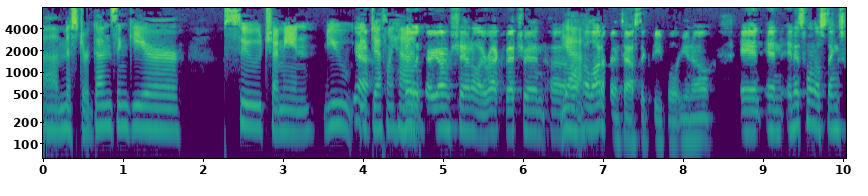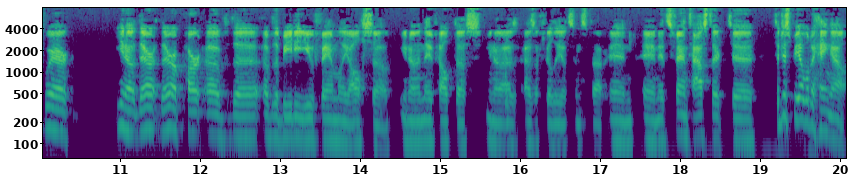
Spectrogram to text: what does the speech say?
uh, Mr. Guns and Gear, Sootch. I mean, you, yeah. you definitely had military arms channel, Iraq veteran, uh, yeah. a, a lot of fantastic people, you know, and, and, and it's one of those things where, you know, they're, they're a part of the, of the BDU family also, you know, and they've helped us, you know, as, as affiliates and stuff. And, and it's fantastic to, to just be able to hang out,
